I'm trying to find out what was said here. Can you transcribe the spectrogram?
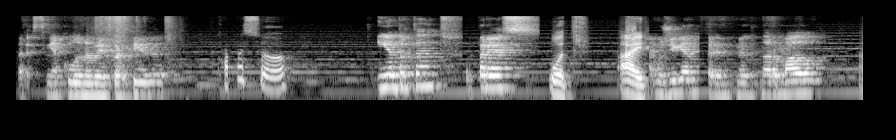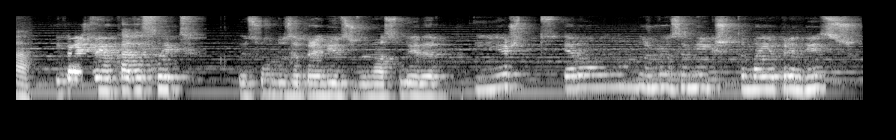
parece que tinha a coluna meio partida. Já passou. E entretanto, aparece Outro. Ai, um gigante aparentemente normal. Ah. E o gajo vem um bocado aflito. Eu sou um dos aprendizes do nosso líder. E este era um dos meus amigos também aprendizes,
